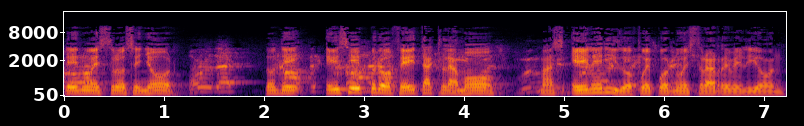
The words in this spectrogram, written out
de nuestro Señor, donde ese profeta clamó, mas el herido fue por nuestra rebelión,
